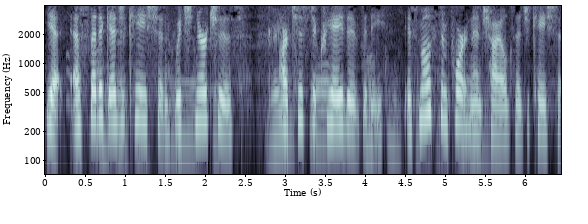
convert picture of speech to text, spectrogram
Yet, aesthetic education, which nurtures artistic creativity, is most important in child's education.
